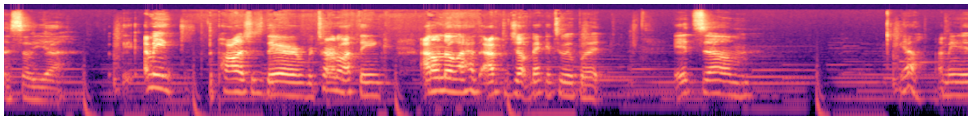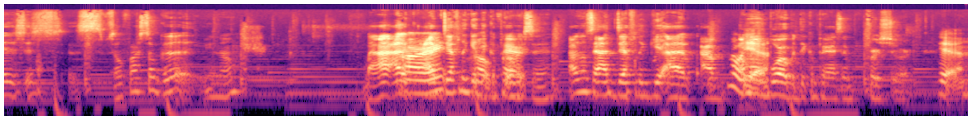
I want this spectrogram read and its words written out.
and so yeah. I mean, the polish is there. Returnal, I think. I don't know. I have, I have to jump back into it, but it's um yeah, I mean, it's, it's, it's so far so good, you know. But I, I, right. I definitely get oh, the comparison. I was gonna say I definitely get. I, I oh, I'm yeah. on board with the comparison for sure. Yeah.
